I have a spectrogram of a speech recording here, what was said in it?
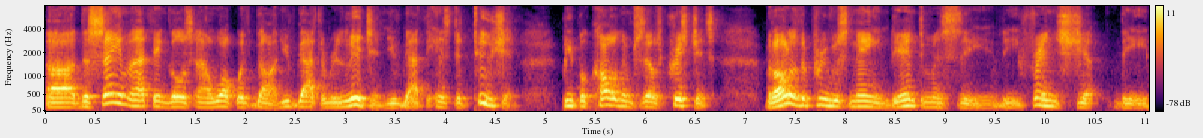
Uh, the same, I think, goes in our walk with God. You've got the religion, you've got the institution. People call themselves Christians. But all of the previous names, the intimacy, the friendship, the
